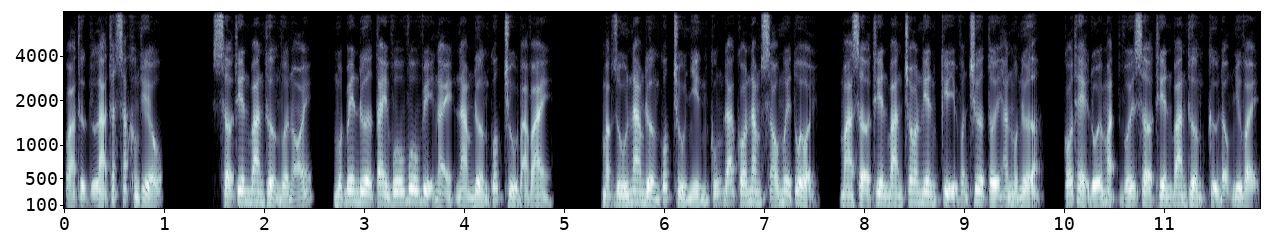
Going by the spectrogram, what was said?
quả thực là thất sắc không thiếu sở thiên ban thưởng vừa nói, một bên đưa tay vô vô vị này nam đường quốc chủ bà vai. Mặc dù nam đường quốc chủ nhìn cũng đã có năm sáu mươi tuổi, mà sở thiên ban cho niên kỷ vẫn chưa tới hắn một nửa, có thể đối mặt với sở thiên ban thưởng cử động như vậy,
